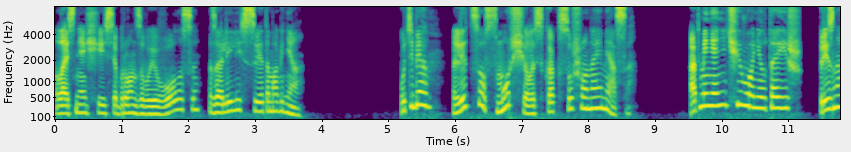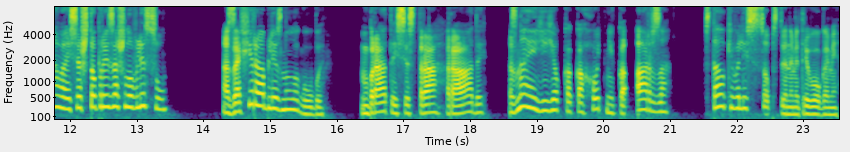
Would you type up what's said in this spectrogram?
Лоснящиеся бронзовые волосы залились светом огня. «У тебя лицо сморщилось, как сушёное мясо. От меня ничего не утаишь. Признавайся, что произошло в лесу». А Зафира облизнула губы. Брат и сестра Раады, зная ее как охотника Арза, сталкивались с собственными тревогами.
